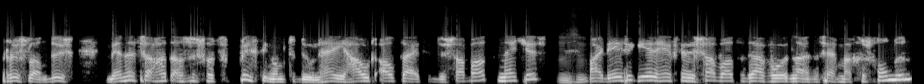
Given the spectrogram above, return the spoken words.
Rusland. Dus Bennett zag het als een soort verplichting om te doen. Hij houdt altijd de Sabbat netjes. Mm-hmm. Maar deze keer heeft hij de Sabbat daarvoor nou, zeg maar, geschonden.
